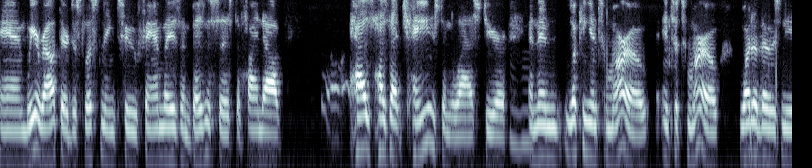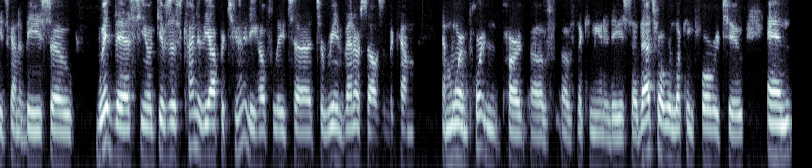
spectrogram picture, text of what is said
and we are out there just listening to families and businesses to find out has has that changed in the last year, mm-hmm. and then looking in tomorrow into tomorrow, what are those needs going to be? So with this, you know, it gives us kind of the opportunity, hopefully, to to reinvent ourselves and become a more important part of, of the community. So that's what we're looking forward to. And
